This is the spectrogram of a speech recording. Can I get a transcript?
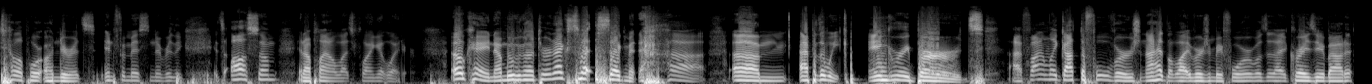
teleport under. It's infamous and everything. It's awesome, and I plan on let's playing it later. Okay, now moving on to our next se- segment. um, app of the week, Angry Birds. I finally got the full version. I had the light version before. Wasn't that crazy about it?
